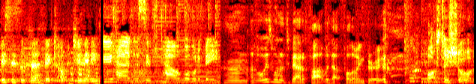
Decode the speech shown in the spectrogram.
This is the perfect opportunity. If you had a superpower, what would it be? Um, I've always wanted to be able to fart without following through. Life's too short.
